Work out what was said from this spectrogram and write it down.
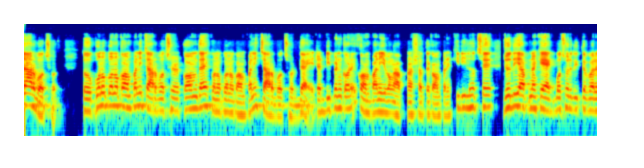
চার বছর। তো কোনো কোনো কোম্পানি চার বছরের কম দেয়, কোনো কোনো কোম্পানি চার বছর দেয়। এটা ডিপেন্ড করে কোম্পানি এবং আপনার সাথে কোম্পানি কি ডিল হচ্ছে। যদি আপনাকে এক বছর দিতে পারে,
